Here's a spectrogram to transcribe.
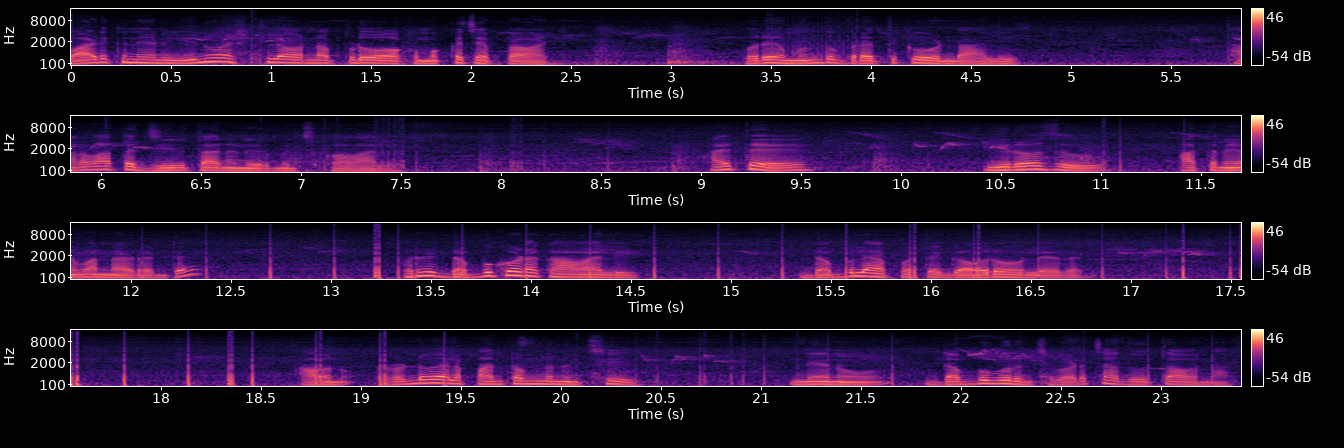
వాడికి నేను యూనివర్సిటీలో ఉన్నప్పుడు ఒక ముక్క చెప్పేవాడిని. ఒరే ముందు బ్రతికి ఉండాలి తర్వాత జీవితాన్ని నిర్మించుకోవాలి. అయితే ఈరోజు అతను ఏమన్నాడంటే ఒరే డబ్బు కూడా కావాలి డబ్బు లేకపోతే గౌరవం లేదని. అవును రెండు వేల పంతొమ్మిది నుంచి నేను డబ్బు గురించి కూడా చదువుతూ ఉన్నాను.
